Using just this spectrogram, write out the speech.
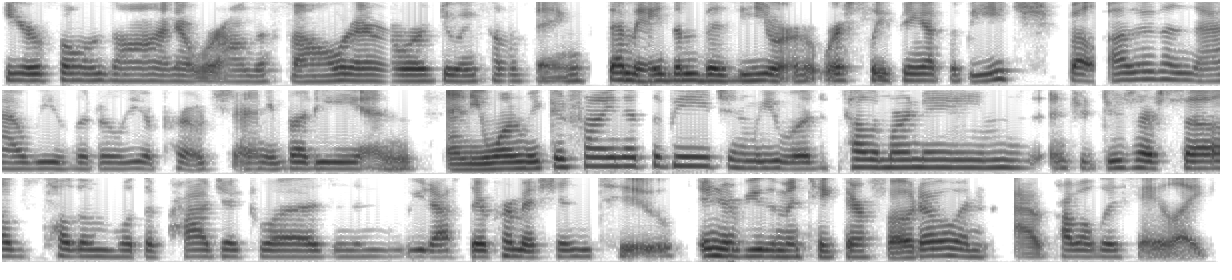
earphones on or were on the phone or were doing something that made them busy or were sleeping at the beach. But other than that, we literally approached anybody and anyone we could find at the beach. And we would tell them our names, introduce ourselves, tell them what the project was, and then we'd ask their permission to interview them and take their photo. And I would probably say like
